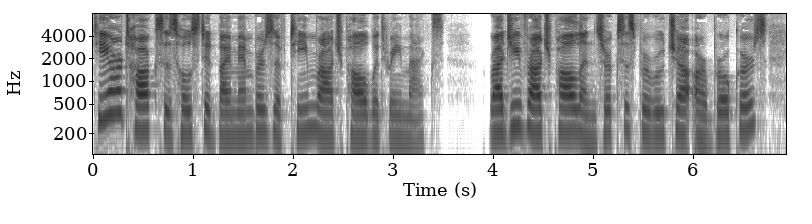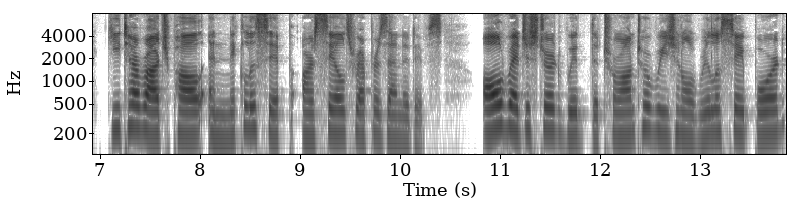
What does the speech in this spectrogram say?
TR Talks is hosted by members of Team Rajpal with Remax. Rajiv Rajpal and Xerxes Barucha are brokers. Geeta Rajpal and Nicholas Ip are sales representatives, all registered with the Toronto Regional Real Estate Board,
